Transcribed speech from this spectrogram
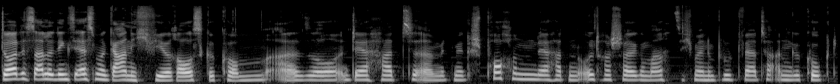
dort ist allerdings erstmal gar nicht viel rausgekommen. Also der hat äh, mit mir gesprochen, der hat einen Ultraschall gemacht, sich meine Blutwerte angeguckt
